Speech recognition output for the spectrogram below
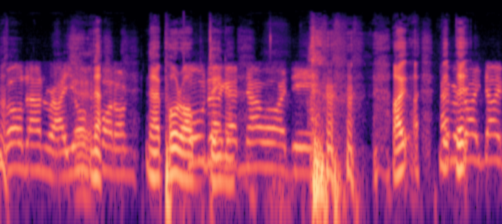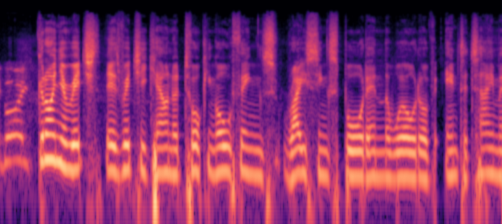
Well done, Ray. You're Yeah. spot on. no, poor old Bulldog Dino. had no idea. I, I- Have the- a great day, boys. Good on you, Rich. There's Richie Callander talking all things racing, sport, and the world of entertainment.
